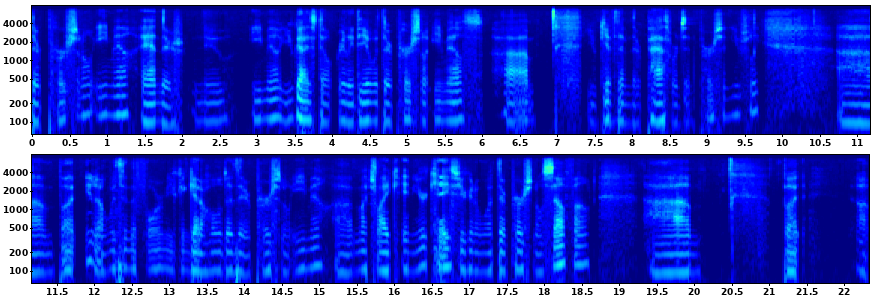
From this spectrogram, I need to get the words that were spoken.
their personal email and their new email. You guys don't really deal with their personal emails. Um, you give them their passwords in person usually. Um, but you know, within the form, you can get a hold of their personal email. Uh, much like in your case, you're going to want their personal cell phone. Um, but uh,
